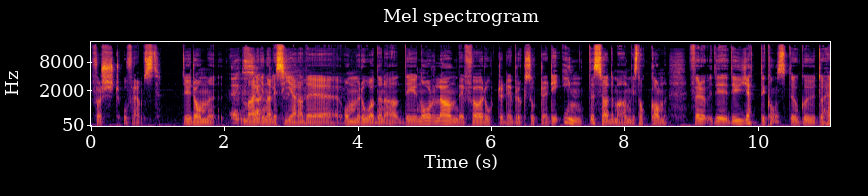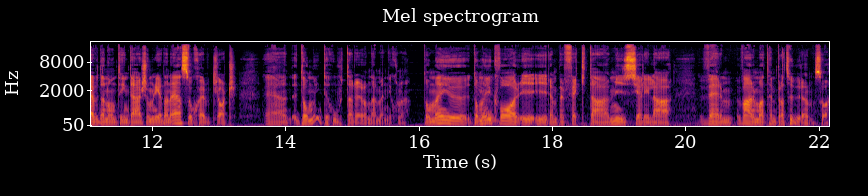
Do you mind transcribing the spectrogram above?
först och främst. Det är ju de Exakt. marginaliserade områdena. Det är ju Norrland, det är förorter, det är bruksorter. Det är inte Södermalm i Stockholm. För det, det är ju jättekonstigt att gå ut och hävda någonting där som redan är så självklart. Eh, de är inte hotade de där människorna. De är ju, de är ju kvar i, i den perfekta, mysiga lilla värm, varma temperaturen. Så.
